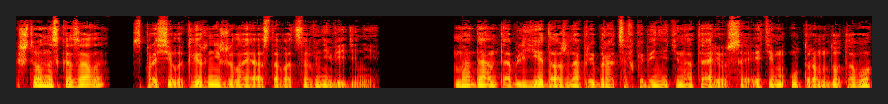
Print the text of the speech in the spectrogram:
«Что она сказала?» — спросила Клер, не желая оставаться в неведении. Мадам Таблие должна прибраться в кабинете нотариуса этим утром до того,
